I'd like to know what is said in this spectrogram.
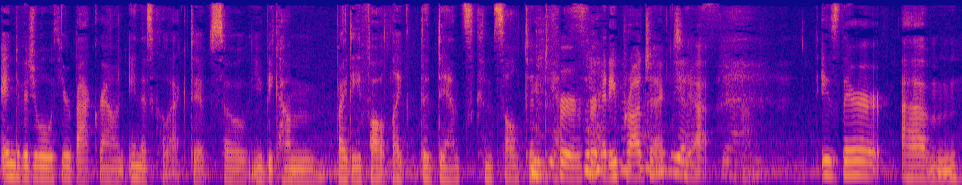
individual with your background in this collective, so you become by default like the dance consultant yes. for, for any project. yes, yeah. yeah. Is there? Um,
